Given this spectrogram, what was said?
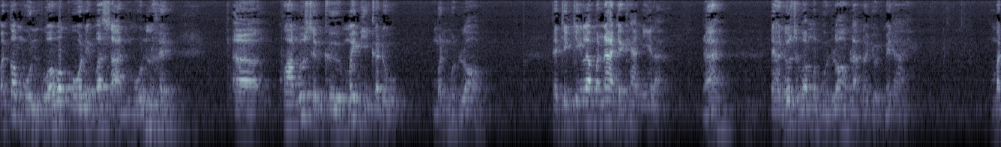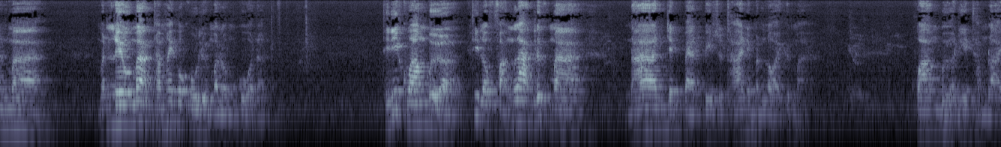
มันก็หมุนหัวว่ากูเนี่ยมาสานหมุนเลยความรู้สึกคือไม่มีกระดูกเหมือนหมุนรอบ แต่จริง ๆ แล้วมันน่าจะแค่นี้แหละนะแต่รู้สึกว่ามันหมุนรอบแล้วเราหยุดไม่ได้ มันมามันเร็วมากทำให้พวกครูลืมมาลมกลัวนะทีนี้ความเบื่อที่เราฝังลากลึกมา นานเจ็ดแปดปีสุดท้ายเนี่ยมันลอยขึ้นมา ความเบื่อนี่ทำลาย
